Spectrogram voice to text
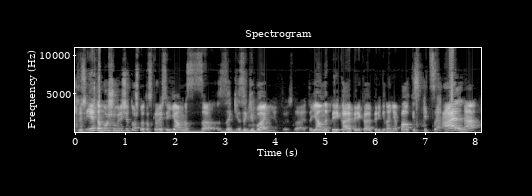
то есть, и это больше увеличит то, что это, скорее всего, явно за, за, загибание. То есть, да, это явно перекая, перекая, перегинание палки специально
